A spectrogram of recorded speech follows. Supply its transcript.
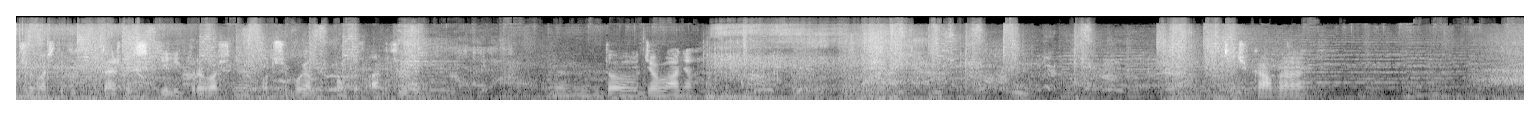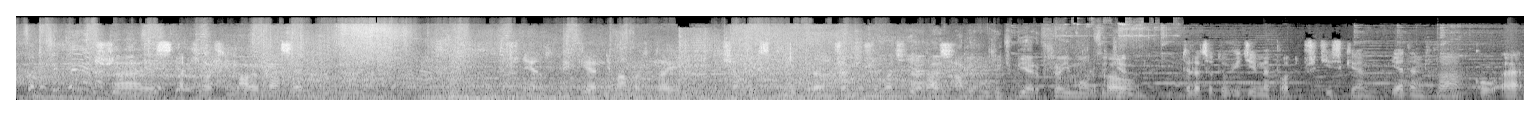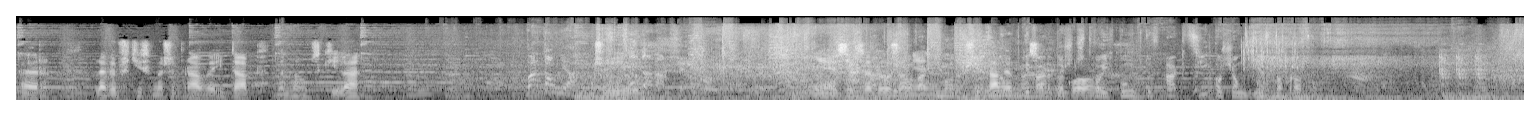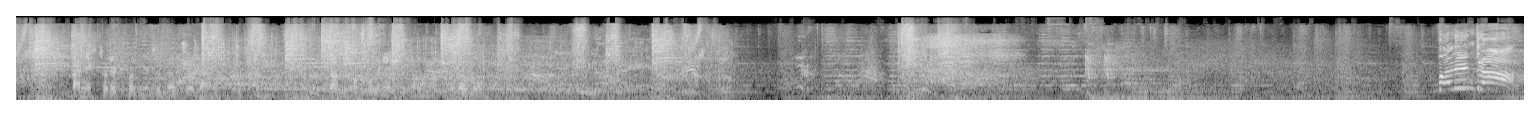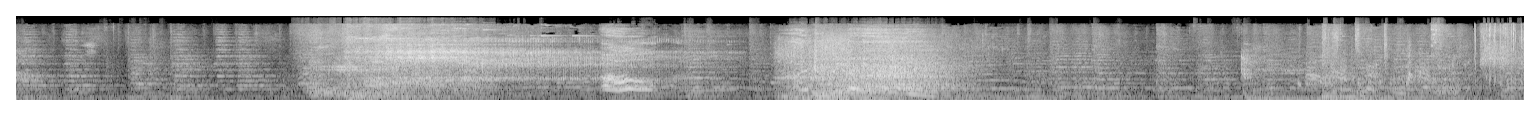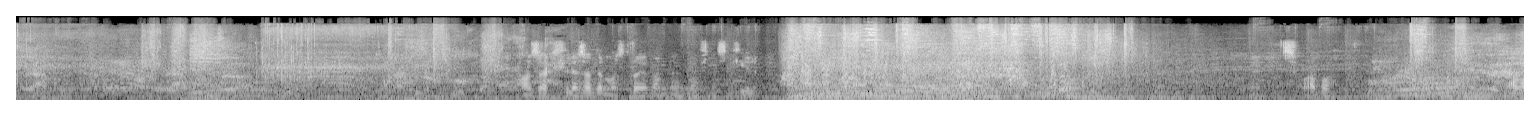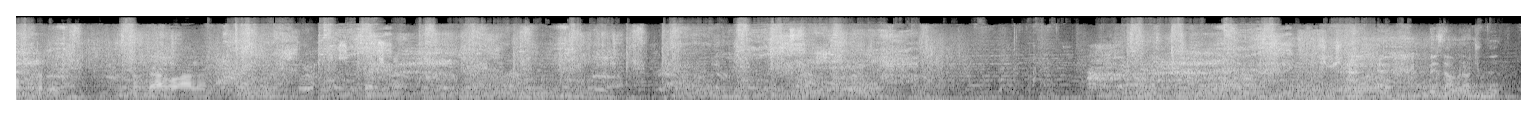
używać takich potężnych skilli, które właśnie potrzebują tych punktów akcji do działania. Co ciekawe, że jest taki właśnie mały pasek Odróżniając od innych gier, nie mamy tutaj dziesiątek skilli, które możemy używać na raz. Aby użyć pierwszej mocy Tylko dziennej. tyle co tu widzimy pod przyciskiem 1, 2, Q, E, R, lewy przycisk myszy, prawy i tab będą skille. Czyli- Uda nam się! Nie jest ich za dużo, nie, Aktywować moc nie dzienną, przyprawiam gdy na sobie wartość głowy. twoich punktów akcji osiągnie 100%. Dla niektórych pewnie to dobrze, dla niektórych nie. Tam ogólnie się to nawet podoba. Za chwilę zademonstruję wam ten właśnie skill. Słabo. Słabo może to wyglądało, ale było skuteczne. Ciśnij by zabrać łuk.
